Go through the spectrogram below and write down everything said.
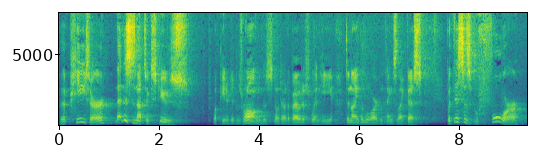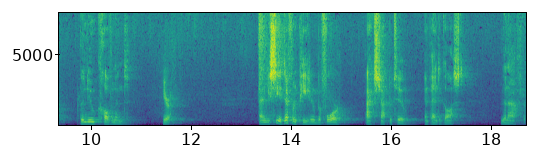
that Peter, that this is not to excuse what Peter did was wrong, there's no doubt about it when he denied the Lord and things like this. But this is before the new covenant era. And you see a different Peter before Acts chapter 2 in Pentecost than after.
